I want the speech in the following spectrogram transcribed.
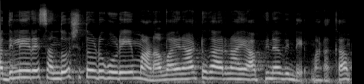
അതിലേറെ സന്തോഷത്തോടു കൂടിയുമാണ് വയനാട്ടുകാരനായ അഭിനവിന്റെ മടക്കം.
